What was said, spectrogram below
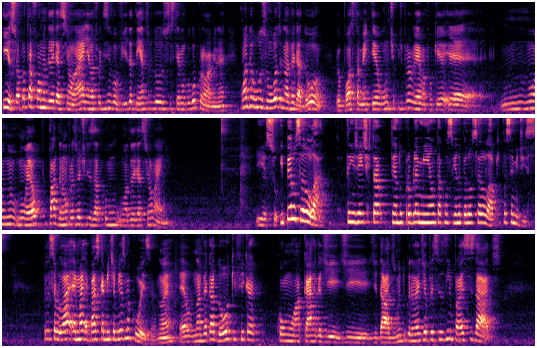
Isso, a plataforma Delegacia Online ela foi desenvolvida dentro do sistema Google Chrome, né? Quando eu uso um outro navegador, eu posso também ter algum tipo de problema, porque é, não, não, não é o padrão para ser utilizado como uma delegacia online. Isso. E pelo celular? Tem gente que está tendo um probleminha, não está conseguindo pelo celular. O que você me diz? Pelo celular é, é basicamente a mesma coisa, não é? É o navegador que fica com a carga de, de, de dados muito grande e eu preciso limpar esses dados.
